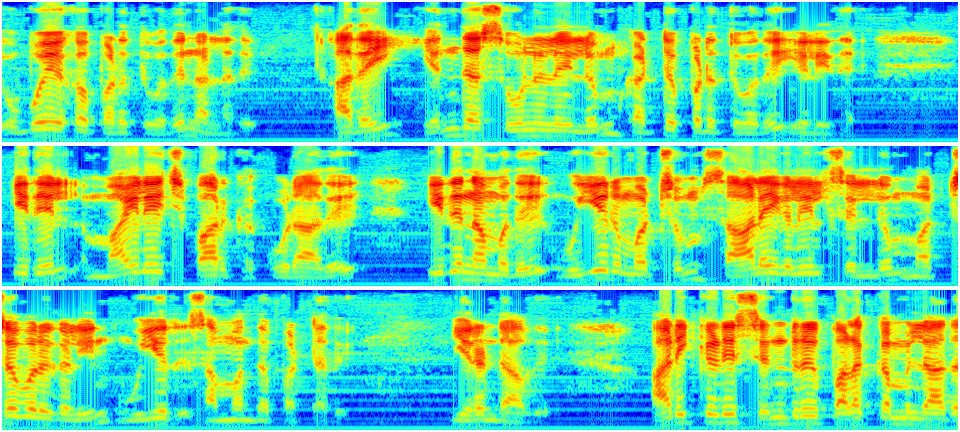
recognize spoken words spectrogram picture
உபயோகப்படுத்துவது நல்லது. அதை எந்த சூழ்நிலையிலும் கட்டுப்படுத்துவது எளிது. இதில் மைலேஜ் பார்க்க கூடாது இது நமது உயிர் மற்றும் சாலைகளில் செல்லும் மற்றவர்களின் உயிர் சம்பந்தப்பட்டது. இரண்டாவது அடிக்கடி சென்று பழக்கமில்லாத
